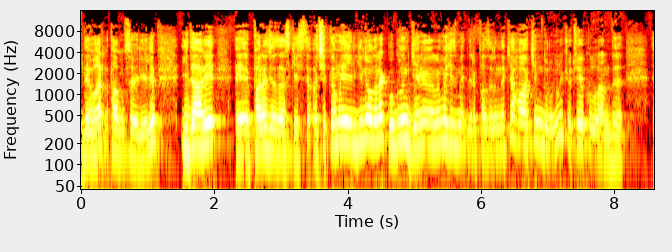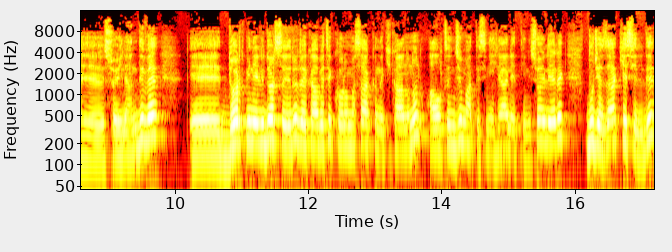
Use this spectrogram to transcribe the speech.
de var tam söyleyelim. İdari e, para cezası kesti. Açıklamaya ilgili olarak Google'ın genel arama hizmetleri pazarındaki hakim durumunu kötüye kullandığı e, söylendi ve e, 4054 sayılı rekabeti koruması hakkındaki kanunun 6. maddesini ihlal ettiğini söyleyerek bu ceza kesildi.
